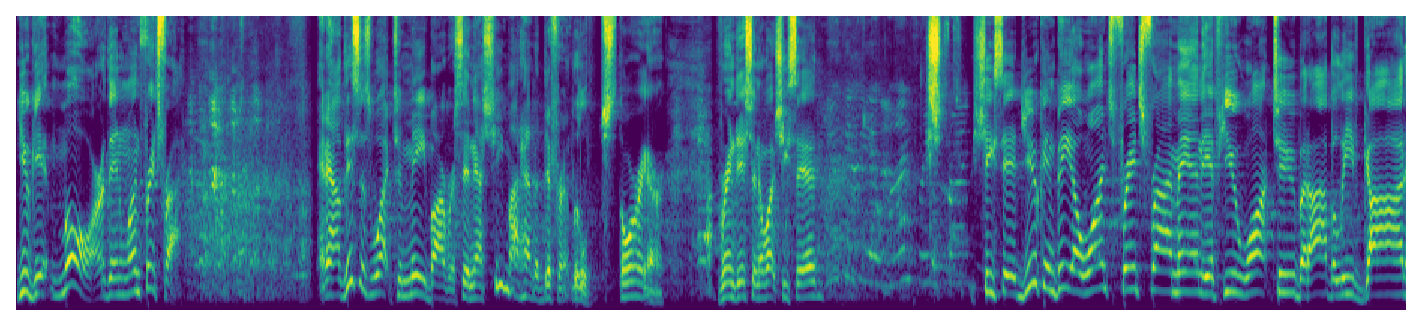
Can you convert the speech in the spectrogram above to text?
you get more than one French fry. and now, this is what to me Barbara said. Now, she might have a different little story or rendition of what she said. She said, You can be a once French fry man if you want to, but I believe God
